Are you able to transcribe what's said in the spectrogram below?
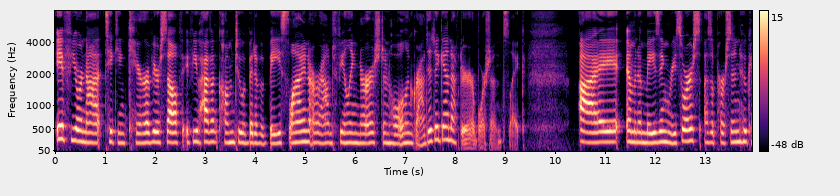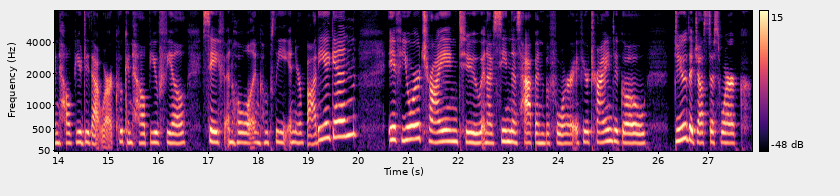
if you're not taking care of yourself, if you haven't come to a bit of a baseline around feeling nourished and whole and grounded again after your abortions. Like, I am an amazing resource as a person who can help you do that work, who can help you feel safe and whole and complete in your body again. If you're trying to, and I've seen this happen before, if you're trying to go do the justice work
